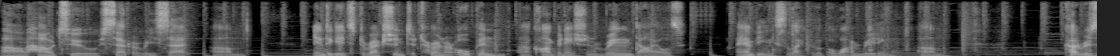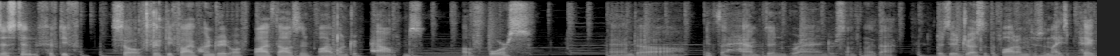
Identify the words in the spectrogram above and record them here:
um, how to set or reset, um, indicates direction to turn or open, uh, combination ring dials. I am being selective about what I'm reading. Um, cut resistant, 50, so 5,500 or 5,500 pounds of force and uh, it's a Hampton brand or something like that. There's the address at the bottom. There's a nice pic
